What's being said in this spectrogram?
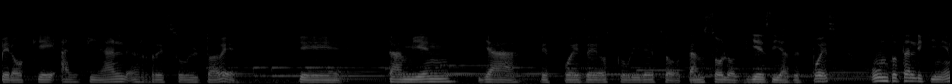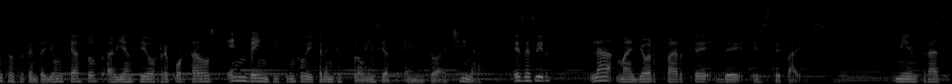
pero que al final resultó haber, que también ya después de descubrir eso, tan solo 10 días después, un total de 571 casos habían sido reportados en 25 diferentes provincias en toda China, es decir, la mayor parte de este país. Mientras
